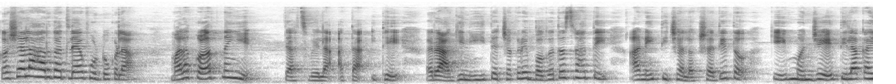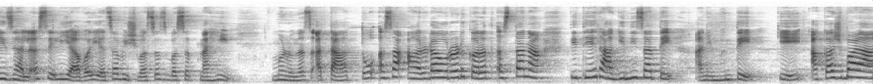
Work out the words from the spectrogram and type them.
कशाला हार घातलाय या फोटोकडा? मला कळत नाही आहे त्याच वेळेला आता इथे रागिनीही त्याच्याकडे बघतच राहते आणि तिच्या लक्षात येतं की म्हणजे तिला काही झालं असेल यावर याचा विश्वासच बसत नाही. म्हणूनच आता तो असा आरडाओरड करत असताना तिथे रागिनी जाते आणि म्हणते की आकाश बाळा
